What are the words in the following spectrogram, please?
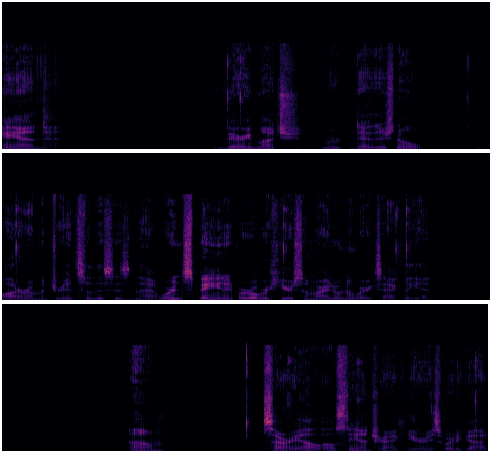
and very much there's no water on Madrid, so this isn't that. We're in Spain. We're over here somewhere. I don't know where exactly yet. Um, sorry, I'll I'll stay on track here. I swear to God.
